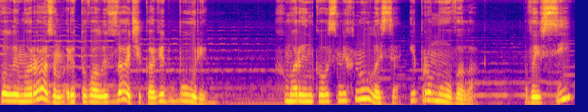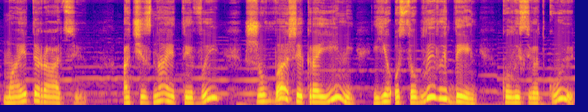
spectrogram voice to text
коли ми разом рятували зайчика від бурі. Хмаринка усміхнулася і промовила Ви всі маєте рацію. А чи знаєте ви, що в вашій країні є особливий день, коли святкують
